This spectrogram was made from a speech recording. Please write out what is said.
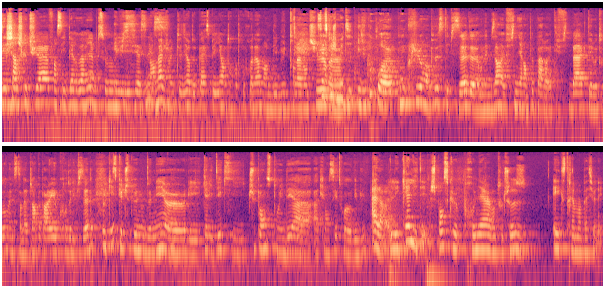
des charges que tu as. Enfin, c'est hyper variable selon Et puis c'est assez normal, je veux te dire, de pas se payer en tant qu'entrepreneur dans le début de ton aventure. C'est ce que je me dis. Et du coup, pour euh, conclure un peu cet épisode, on aime bien finir un peu par tes feedbacks, tes retours, même si tu en as déjà un peu parlé au cours de l'épisode. Est-ce que tu peux nous donner les qualités qui, tu penses, t'ont aidé à, à te lancer, toi, au début? Alors, les qualités, je pense que première avant toute chose, extrêmement passionnée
